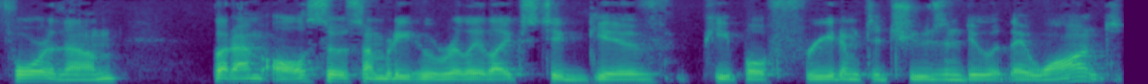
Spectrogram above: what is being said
for them but I'm also somebody who really likes to give people freedom to choose and do what they want.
